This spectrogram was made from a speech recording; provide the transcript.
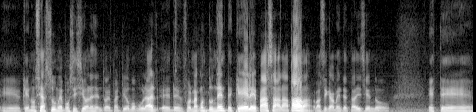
eh, que no se asume posiciones dentro del Partido Popular eh, de forma contundente. ¿Qué le pasa a la pava? Básicamente está diciendo este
